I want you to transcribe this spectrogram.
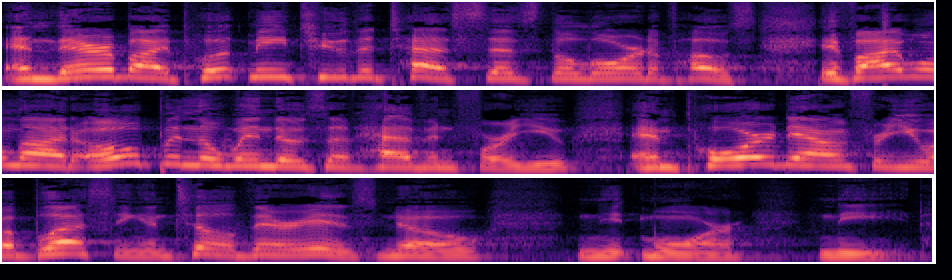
and thereby put me to the test, says the Lord of hosts, if I will not open the windows of heaven for you and pour down for you a blessing until there is no more need.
